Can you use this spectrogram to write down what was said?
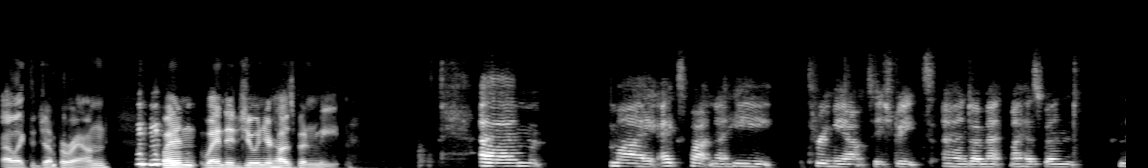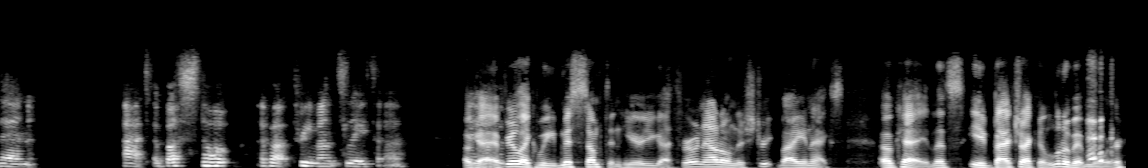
i like to jump around when when did you and your husband meet um, my ex partner, he threw me out to the streets, and I met my husband then at a bus stop about three months later. Okay, I feel like we missed something here. You got thrown out on the street by an ex. Okay, let's eh, backtrack a little bit more.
